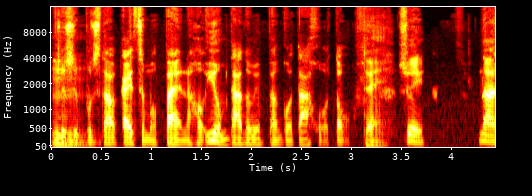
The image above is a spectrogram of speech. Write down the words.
就是不知道该怎么办。然后，因为我们大家都没办过大活动，对，所以那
